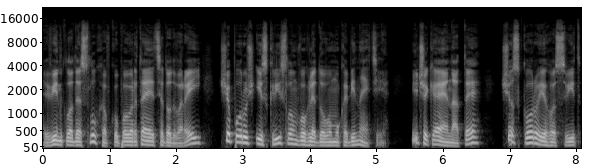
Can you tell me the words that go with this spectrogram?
Він кладе слухавку, повертається до дверей, що поруч із кріслом в оглядовому кабінеті, і чекає на те, що скоро його світ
